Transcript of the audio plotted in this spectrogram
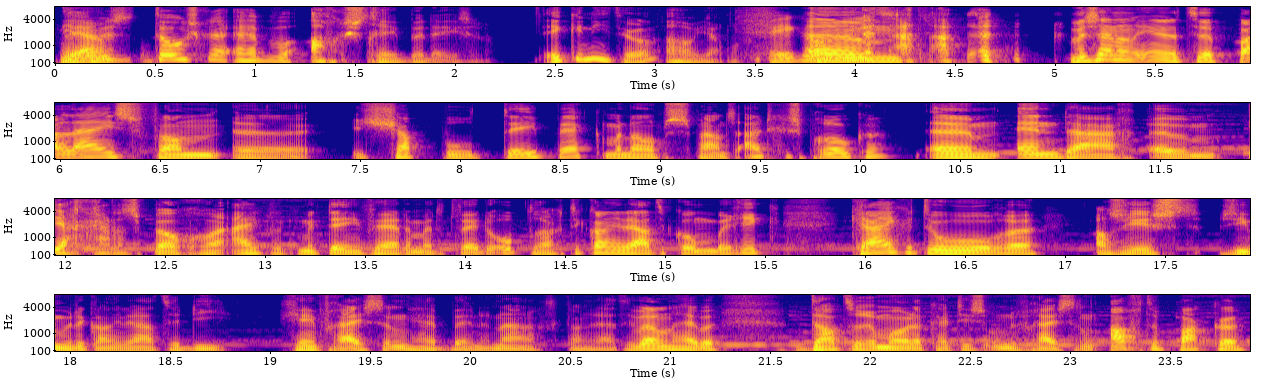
Ja, dus Tooske hebben we afgestreept bij deze. Ik niet hoor. Oh, jammer. Ik ook niet. Ehm, we zijn dan in het eh, paleis van eh Chapultepec, maar dan op Spaans uitgesproken. Ehm, en daar ehm, ja, gaat het spel gewoon eigenlijk meteen verder met de tweede opdracht. De kandidaten komen bij Rick, krijgen te horen. Als eerst zien we de kandidaten die geen vrijstelling hebben en daarna nog de kandidaten die wel een hebben. Dat er een mogelijkheid is om de vrijstelling af te pakken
